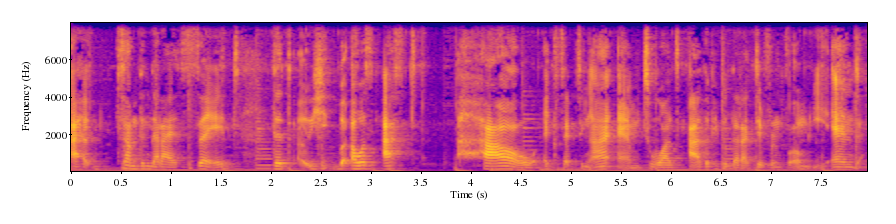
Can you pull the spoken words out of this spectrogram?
I, something that I said that he, I was asked how accepting I am towards other people that are different from me, and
